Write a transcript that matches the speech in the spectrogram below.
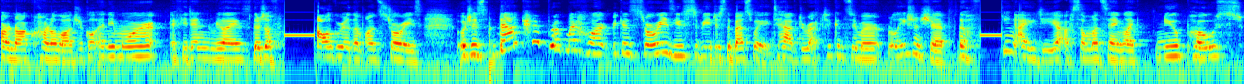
are not chronological anymore. If you didn't realize, there's a algorithm on stories which is that kind of broke my heart because stories used to be just the best way to have direct to consumer relationship. The idea of someone saying like new post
